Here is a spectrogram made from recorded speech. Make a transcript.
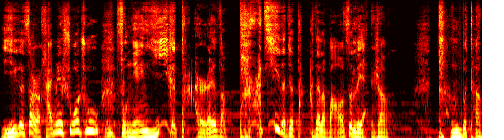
一个字儿还没说出，凤年一个大耳雷子，啪叽的就打在了宝四脸上，疼不疼？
